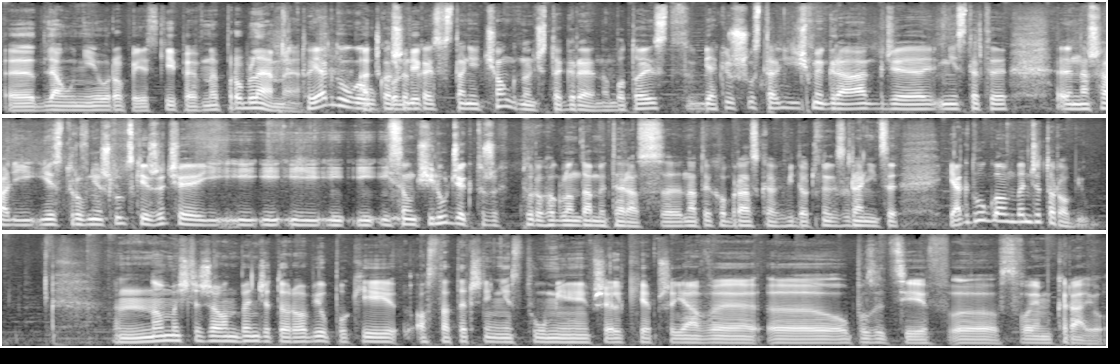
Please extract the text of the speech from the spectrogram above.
e, dla Unii Europejskiej pewne problemy. To jak długo Aczkolwiek... Łukaszenka jest w stanie ciągnąć tę grę? No bo to jest, jak już ustaliliśmy, gra, gdzie niestety na szali jest również ludzkie życie i, i, i, i, i są ci ludzie, którzy, których oglądamy teraz na tych obrazkach widocznych z granicy. Jak długo on będzie to robił? No myślę, że on będzie to robił, póki ostatecznie nie stłumie wszelkie przejawy e, opozycji w, w swoim kraju.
